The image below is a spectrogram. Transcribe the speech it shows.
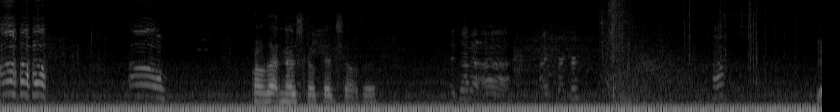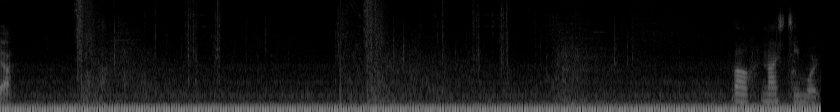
Oh! Oh! Oh, that no scope headshot though. Is that a uh, icebreaker? Huh? Yeah. Oh, nice teamwork.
